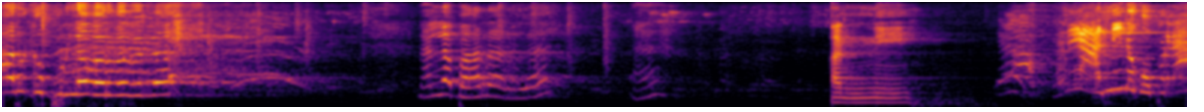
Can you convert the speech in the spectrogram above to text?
யாருக்கு புள்ள வருவதில்ல. நல்லா பாடுறாருல்ல. அஹ்? அண்ணி. அண்ணே, அண்ணின்னு கூப்பிடுறா?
